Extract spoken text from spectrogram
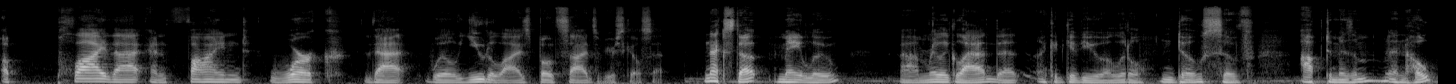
apply that and find work that will utilize both sides of your skill set. Next up, Mei Lu. I'm really glad that I could give you a little dose of optimism and hope.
